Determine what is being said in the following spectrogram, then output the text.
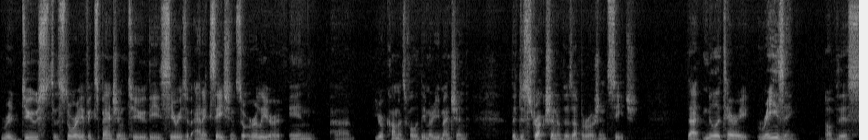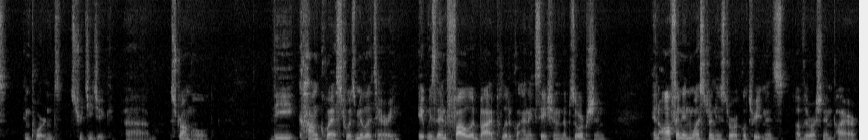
reduced the story of expansion to these series of annexations. So earlier in uh, your comments, Volodymyr, you mentioned the destruction of the Zaporozhian Sich, that military raising of this important strategic um, stronghold. The conquest was military. It was then followed by political annexation and absorption. And often in Western historical treatments of the Russian Empire,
